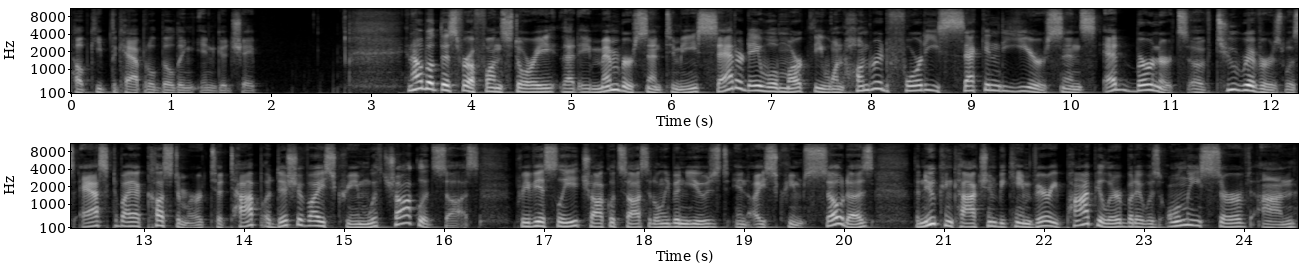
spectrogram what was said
help keep the Capitol building in good shape. And how about this for a fun story that a member sent to me? Saturday will mark the 142nd year since Ed Berners of Two Rivers was asked by a customer to top a dish of ice cream with chocolate sauce. Previously, chocolate sauce had only been used in ice cream sodas. The new concoction became very popular, but it was only served on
